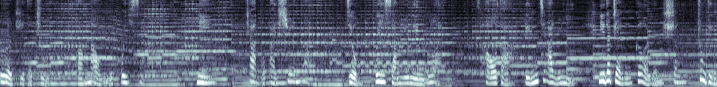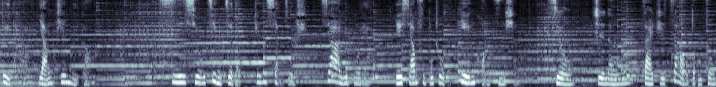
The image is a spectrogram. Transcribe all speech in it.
遏制得住狂闹于麾下。你战不败喧闹，就归降于凌乱；嘈杂凌驾于你，你的整个人生注定对他扬之米高。思修境界的真相就是：驾驭不了，也降服不住的癫狂滋生，就只能在之躁动中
